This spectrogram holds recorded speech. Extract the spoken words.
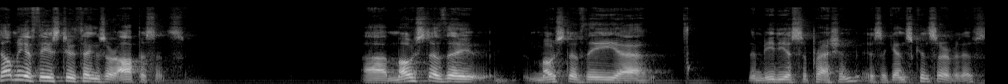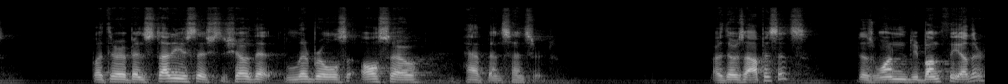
Tell me if these two things are opposites. Uh, most of the most of the uh, the media suppression is against conservatives, but there have been studies that show that liberals also have been censored. Are those opposites? Does one debunk the other?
